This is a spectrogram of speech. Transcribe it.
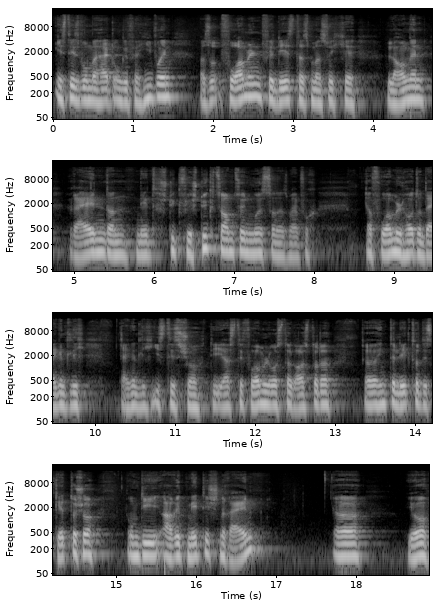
ist das, wo wir heute ungefähr hinwollen. Also Formeln für das, dass man solche langen Reihen dann nicht Stück für Stück zusammenzählen muss, sondern dass man einfach eine Formel hat und eigentlich eigentlich ist das schon die erste Formel, was der da äh, hinterlegt hat. Es geht da schon um die arithmetischen Reihen. Äh, ja,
